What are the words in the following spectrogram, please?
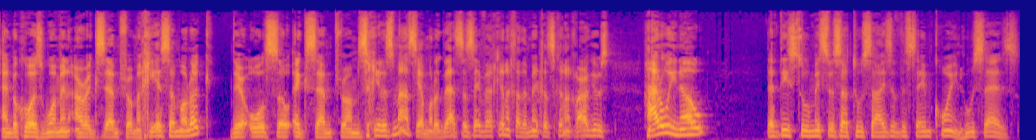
And because women are exempt from Mechias Amalek, they're also exempt from Zechiras Masay Amalek. That's the Sefer Chinuch. The Minchas Chinuch argues, how do we know that these two mitzvahs are two sides of the same coin? Who says?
